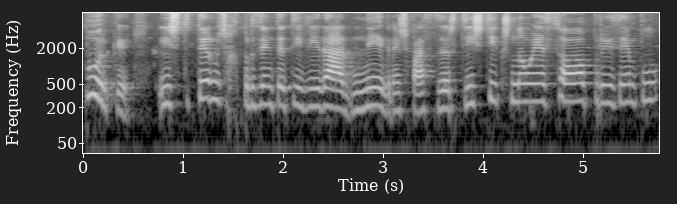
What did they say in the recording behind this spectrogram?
Porque isto termos representatividade negra em espaços artísticos não é só, por exemplo,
